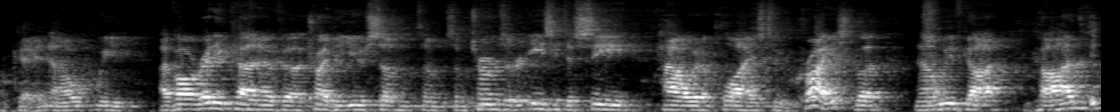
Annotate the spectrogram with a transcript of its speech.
Okay, now we I've already kind of uh, tried to use some, some some terms that are easy to see how it applies to Christ, but now we've got God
